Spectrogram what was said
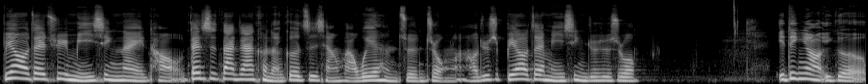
不要再去迷信那一套。但是大家可能各自想法，我也很尊重了。好，就是不要再迷信，就是说一定要一个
